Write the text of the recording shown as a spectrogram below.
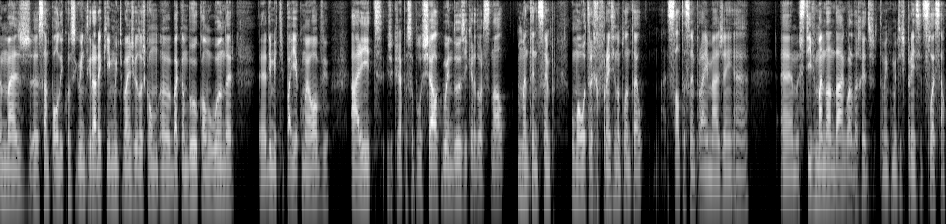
Mas uh, São Paulo conseguiu integrar aqui muito bem jogadores como uh, Bakambu, como Wunder, uh, Dimitri Payet, como é óbvio, Arit, que já passou pelo Schalke, Guendouzi, que era do Arsenal, mantendo sempre uma outra referência no plantel. Salta sempre à imagem uh, um, Steve Mandanda, guarda-redes, também com muita experiência de seleção.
